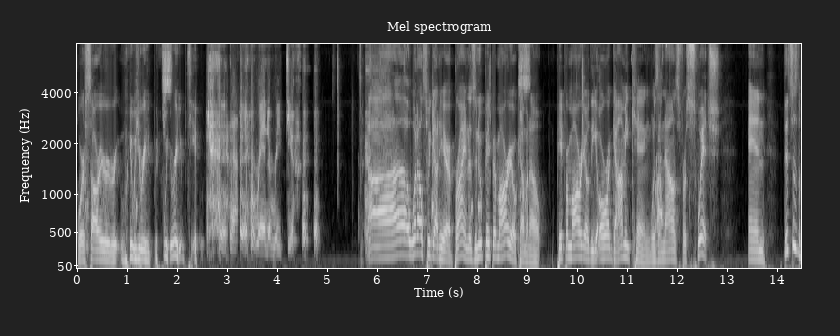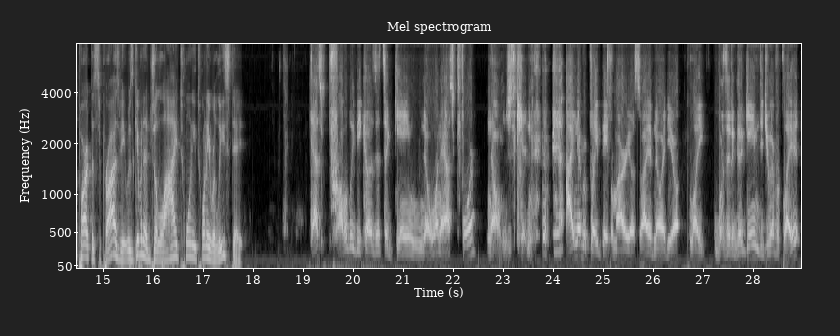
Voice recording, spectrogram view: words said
We're sorry we, re- we, we, we reaped you. random reaped you. Uh, what else we got here? Brian, there's a new Paper Mario coming out. Paper Mario, the Origami King, was announced for Switch. And this is the part that surprised me. It was given a July 2020 release date. That's probably because it's a game no one asked for. No, I'm just kidding. I never played Paper Mario, so I have no idea. Like, was it a good game? Did you ever play it?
